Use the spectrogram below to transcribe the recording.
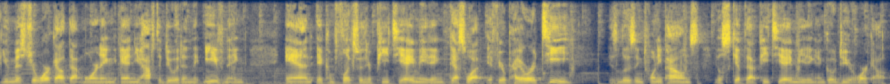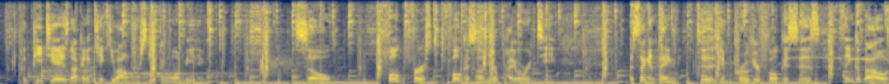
you missed your workout that morning and you have to do it in the evening and it conflicts with your PTA meeting. Guess what? If your priority is losing 20 pounds, you'll skip that PTA meeting and go do your workout. The PTA is not going to kick you out for skipping one meeting. So, first, focus on your priority. The second thing to improve your focus is think about,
